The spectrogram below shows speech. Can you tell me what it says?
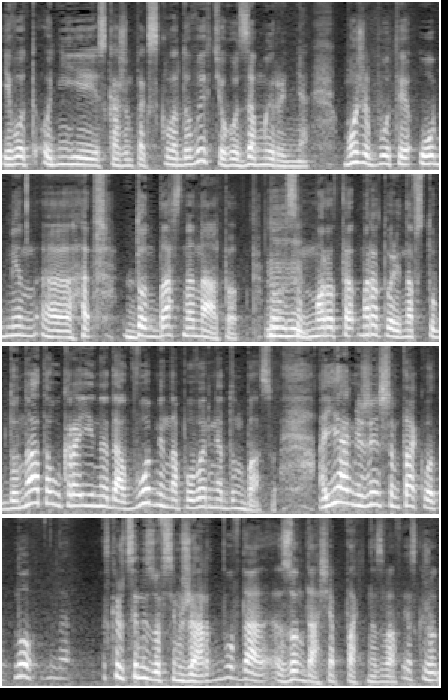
І от однією, скажімо так, складових цього замирення може бути обмін е, Донбас на НАТО. Ну, мората- мораторій на вступ до НАТО України, да, в обмін на повернення Донбасу. А я, між іншим, так от, ну. Я скажу, це не зовсім жарт був, да, зондаж, я б так назвав. Я скажу,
